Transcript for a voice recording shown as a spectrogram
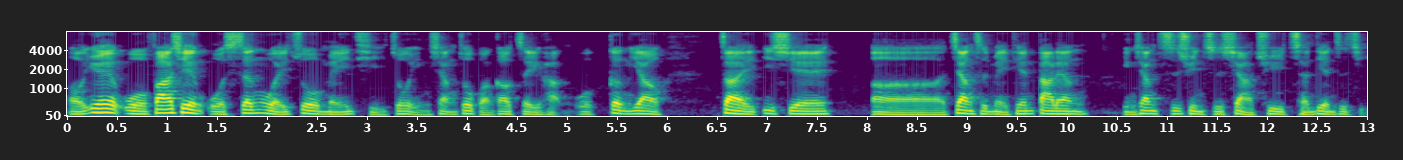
哦，因为我发现我身为做媒体、做影像、做广告这一行，我更要在一些。呃，这样子每天大量影像资讯之下去沉淀自己，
